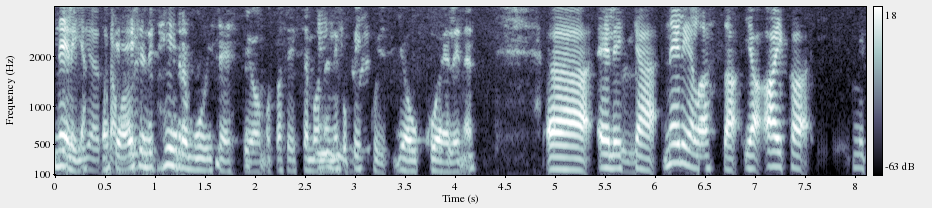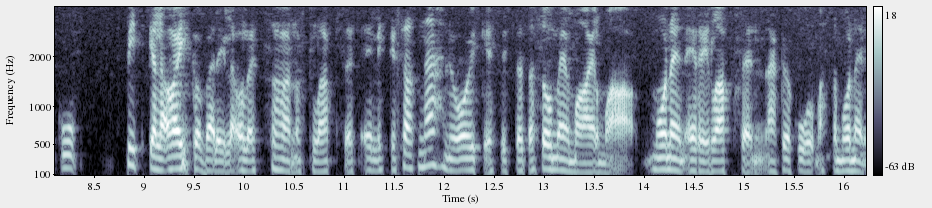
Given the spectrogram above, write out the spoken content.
Neljä. Neljä, okei, okay, ei se nyt hirmuisesti ole, mutta siis semmoinen niin pikkujoukkueellinen. eli neljä lasta ja aika niin kuin pitkällä aikavälillä olet saanut lapset. Eli sä oot nähnyt oikeasti tätä somemaailmaa monen eri lapsen näkökulmasta, monen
